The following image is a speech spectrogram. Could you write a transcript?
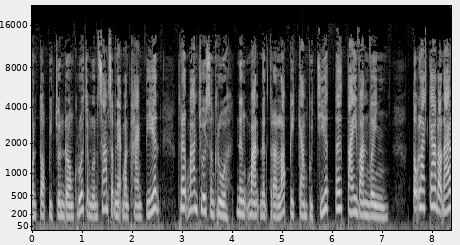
បន្ទាប់ពីជនរងគ្រោះចំនួន30នាក់បន្ថែមទៀតត្រូវបានជួយសង្គ្រោះនិងបានដឹកត្រឡប់ពីកម្ពុជាទៅតៃវ៉ាន់វិញតុលាការដដែល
